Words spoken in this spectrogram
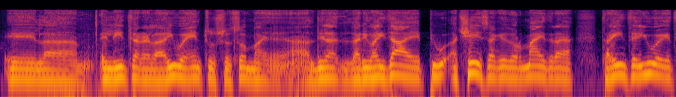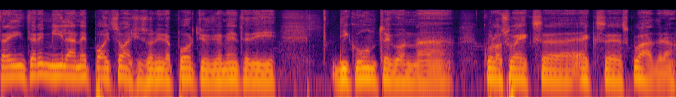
e la e l'Inter e la Juventus, insomma, eh, là, la rivalità è più accesa credo ormai tra, tra Inter e Juve che tra Inter e Milan e poi insomma ci sono i rapporti ovviamente di, di Conte con, eh, con, la sua ex, ex squadra.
